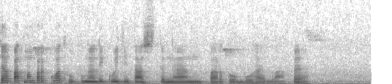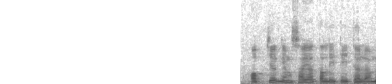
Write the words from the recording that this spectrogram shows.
dapat memperkuat hubungan likuiditas dengan pertumbuhan laba. Objek yang saya teliti dalam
